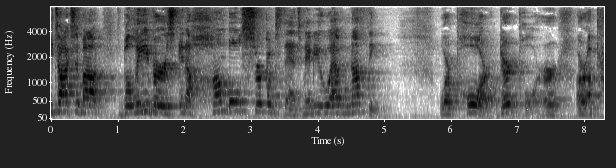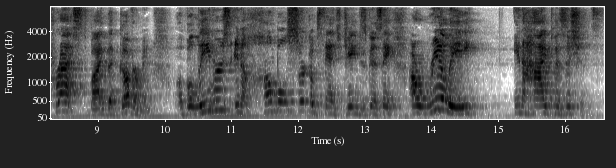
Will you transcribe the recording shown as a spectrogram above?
He talks about believers in a humble circumstance, maybe who have nothing, or poor, dirt poor, or, or oppressed by the government. Uh, believers in a humble circumstance, James is going to say, are really in high positions.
